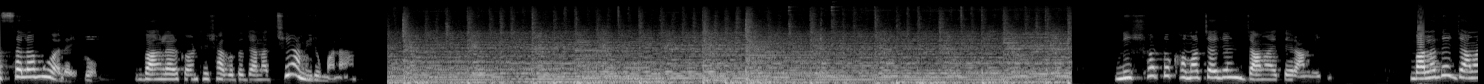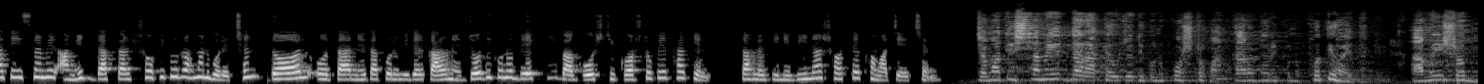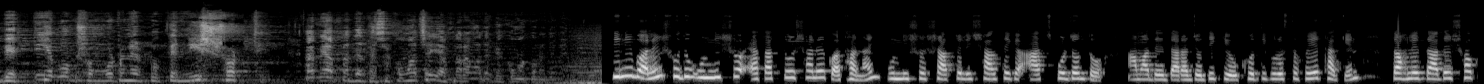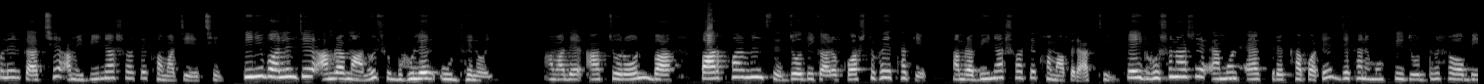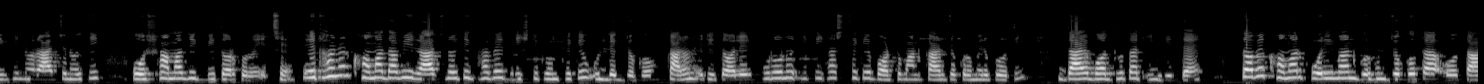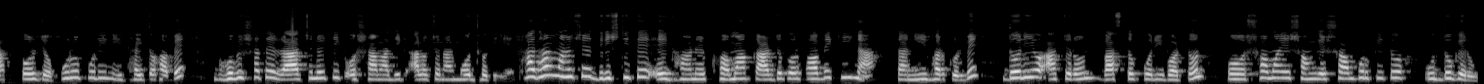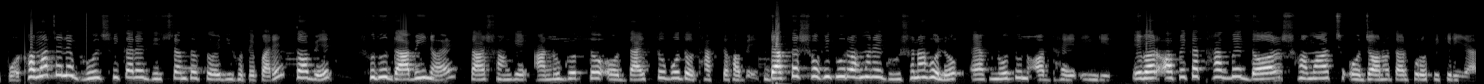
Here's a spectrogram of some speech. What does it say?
আসসালামু আলাইকুম। বাংলার কণ্ঠে স্বাগত জানাচ্ছি আমি রুমানা। নিঃশর্ত ক্ষমা চাইলেন জামায়াতের আমির। বাংলাদেশ জামায়াতে ইসলামীর আমির ডাক্তার শফিকুর রহমান বলেছেন, দল ও তার নেতাকর্মীদের কারণে যদি কোনো ব্যক্তি বা গোষ্ঠী কষ্ট পেয়ে থাকেন, তাহলে তিনি বিনা শর্তে ক্ষমা চেয়েছেন। জামাত ইসলামের দ্বারা কেউ যদি কোনো কষ্ট পান, কারও কোনো ক্ষতি হয়ে থাকে আমি সব ব্যক্তি এবং সংগঠনের পক্ষে নিঃশর্তে আমি আপনাদের কাছে ক্ষমা চাই, আপনারা আমাদেরকে ক্ষমা করে দেবেন। তিনি বলেন, শুধু উনিশশো একাত্তর সালের কথা নয়, উনিশশো সাল থেকে আজ পর্যন্ত আমাদের দ্বারা যদি কেউ ক্ষতিগ্রস্ত হয়ে থাকেন, তাহলে তাদের সকলের কাছে আমি বিনা শর্তে ক্ষমা চেয়েছি। তিনি বলেন যে আমরা মানুষ ভুলের ঊর্ধ্বে নই। আমাদের আচরণ বা পারফরমেন্সে যদি কারও কষ্ট হয়ে থাকে, আমরা বিনা শর্তে ক্ষমা প্রার্থী এই ঘোষণা আসে এমন এক প্রেক্ষাপটে যেখানে মুক্তিযুদ্ধ সহ বিভিন্ন রাজনৈতিক ও সামাজিক বিতর্ক রয়েছে। এ ধরনের ক্ষমা দাবি রাজনৈতিকভাবে দৃষ্টিকোণ থেকে উল্লেখযোগ্য, কারণ এটি দলের পুরনো ইতিহাস থেকে বর্তমান কার্যক্রমের প্রতি দায়বদ্ধতার ইঙ্গিত দেয়। তবে ক্ষমার পরিমাণ, গ্রহণযোগ্যতা ও তাৎপর্য পুরোপুরি নির্ধারিত হবে ভবিষ্যতের রাজনৈতিক ও সামাজিক আলোচনার মধ্য দিয়ে। সাধারণ মানুষের দৃষ্টিতে এই ধরনের ক্ষমা কার্যকর হবে কি না তা নির্ভর করবে দলীয় আচরণ, বাস্তব পরিবর্তন ও সময়ের সঙ্গে সম্পর্কিত উদ্যোগের উপর। ক্ষমা চাইলে ভুল স্বীকারের দৃষ্টান্ত তৈরি হতে পারে, তবে শুধু দাবি নয়, তার সঙ্গে আনুগত্য ও দায়িত্ববোধও থাকতে হবে। ডাক্তার শফিকুর রহমানের ঘোষণা হলো, এক নতুন অধ্যায়ের ইঙ্গিত। এবার অপেক্ষা থাকবে দল, সমাজ ও জনতার প্রতিক্রিয়া।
